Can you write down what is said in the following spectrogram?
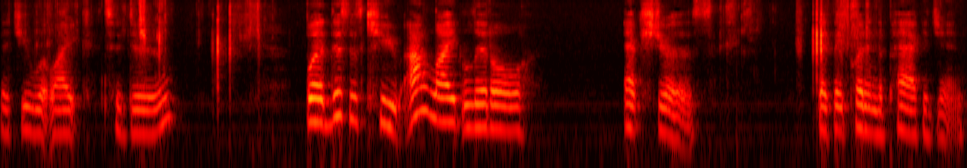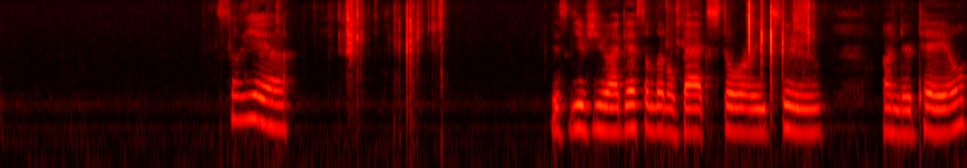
that you would like to do. But this is cute. I like little extras that they put in the packaging. So, yeah. This gives you, I guess, a little backstory to Undertale.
